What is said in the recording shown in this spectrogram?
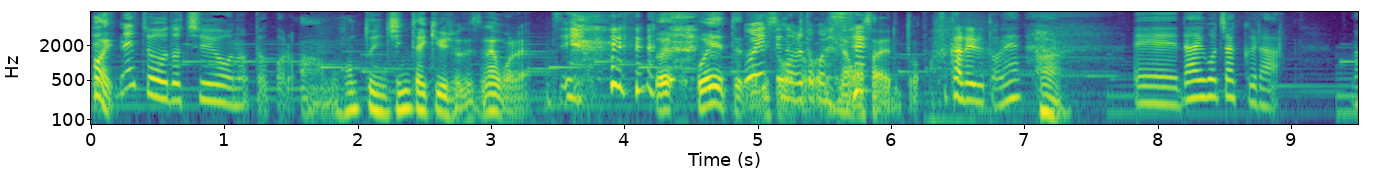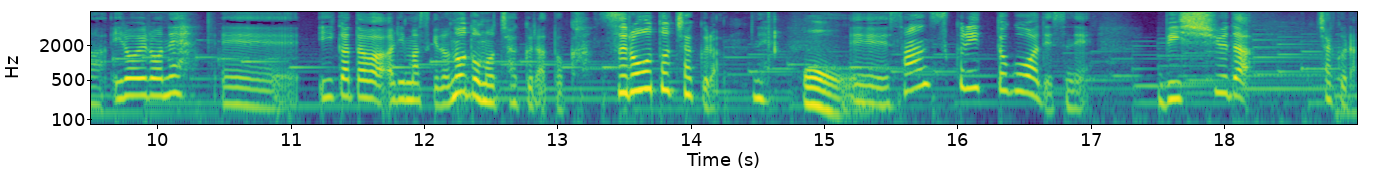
ですね、ちょうど中央のところ。あもう本当に人体急所ですねこれ。おえってなりそうおえってなるとこですね。押さえると。疲れるとね、はい。えー、第五チャクラ。まあいろいろね、えー言い方はありますけど喉のチャクラとかスロートチャクラね。おーえーサンスクリット語はですねビッシュダチャクラ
